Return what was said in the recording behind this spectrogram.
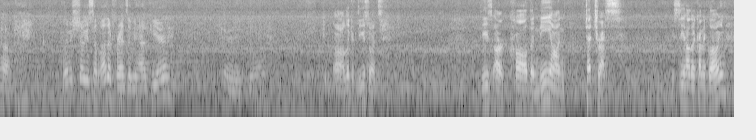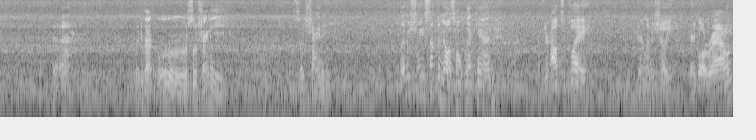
Okay. Let me show you some other friends that we have here. Here you go. Oh, look at these ones. These are called the Neon Tetras. You see how they're kind of glowing? Yeah. Look at that. Ooh, so shiny. So shiny. Let me show you something else. Hopefully I can. If you're out to play. Here, let me show you. We're going to go around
